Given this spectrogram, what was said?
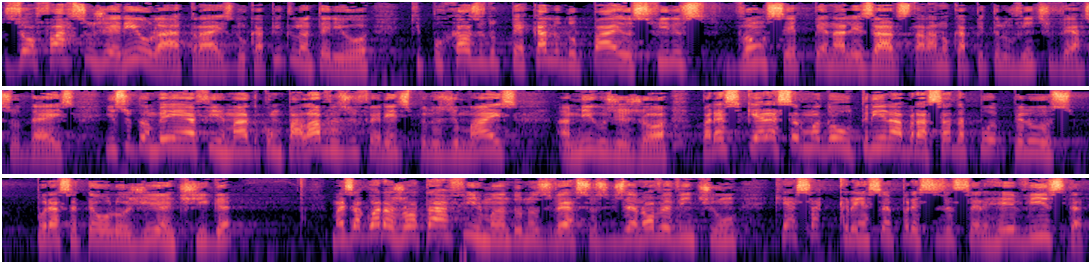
Zofar sugeriu lá atrás, no capítulo anterior, que por causa do pecado do pai, os filhos vão ser penalizados. Está lá no capítulo 20, verso 10. Isso também é afirmado com palavras diferentes pelos demais amigos de Jó. Parece que essa era uma doutrina abraçada por, pelos, por essa teologia antiga. Mas agora Jó está afirmando nos versos 19 a 21 que essa crença precisa ser revista.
